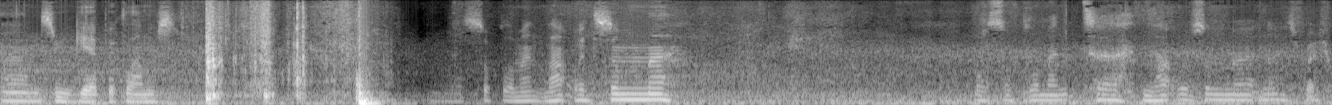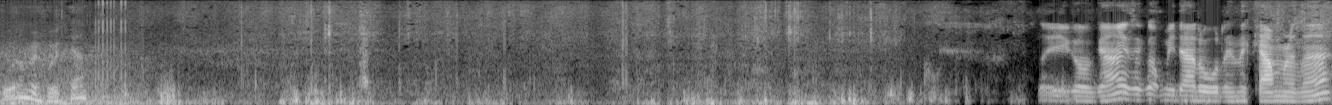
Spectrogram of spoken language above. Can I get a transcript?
and some gaper clams. We'll supplement that with some. Uh, we'll supplement uh, that with some uh, nice fresh worm if we can. There you go, guys. I've got my dad holding the camera there.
